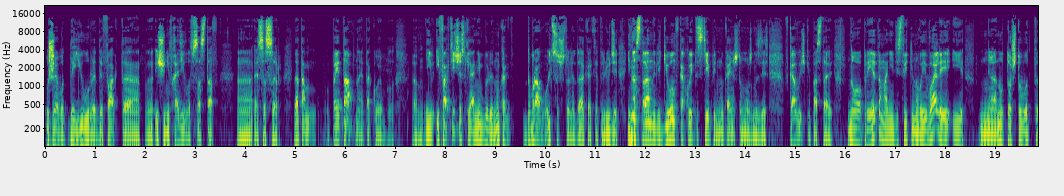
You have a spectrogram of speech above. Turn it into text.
уже вот де юре, де факто еще не входила в состав СССР. Да, там поэтапное такое было. Эм, и, и фактически они были, ну, как добровольцы, что ли, да, как это люди, иностранный легион в какой-то степени, ну, конечно, можно здесь в кавычки поставить, но при этом они действительно воевали, и, ну, то, что вот, э,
